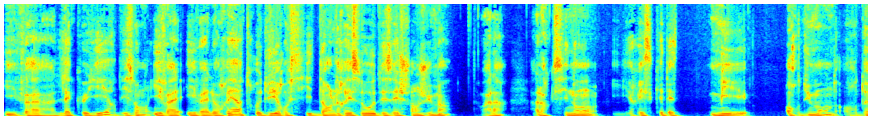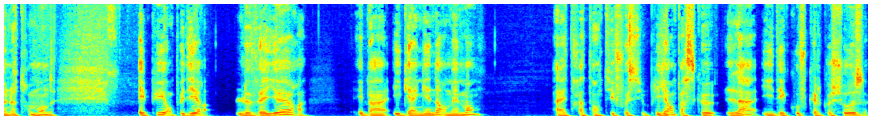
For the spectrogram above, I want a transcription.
il va l'accueillir, disons, il va, il va le réintroduire aussi dans le réseau des échanges humains, voilà, alors que sinon, il risquait d'être mis hors du monde, hors de notre monde. Et puis, on peut dire, le veilleur, eh ben, il gagne énormément à être attentif aux suppliants parce que là, il découvre quelque chose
